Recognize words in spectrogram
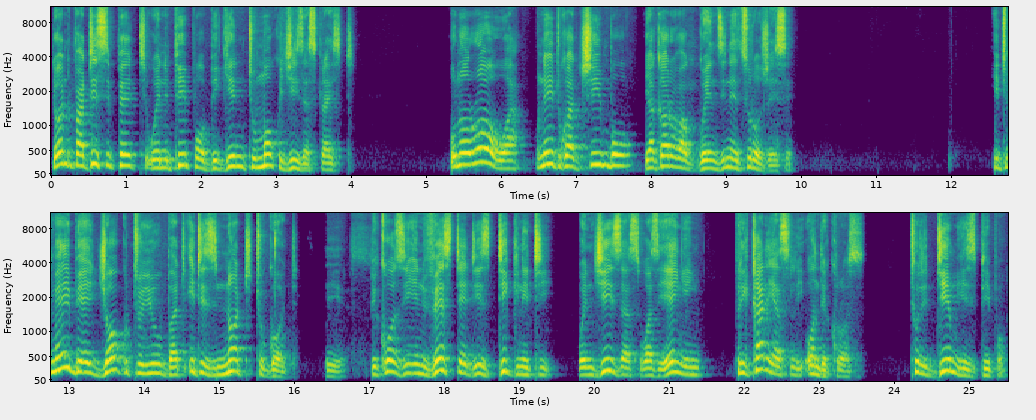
Don't participate when people begin to mock Jesus Christ. Unorohwa unoitwa tsvimbo yakarova gwenzi netsuro zvese. It may be a joke to you, but it is not to God Yes. because he invested his dignity when Jesus was hanging precariously on the cross to redeem his people.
